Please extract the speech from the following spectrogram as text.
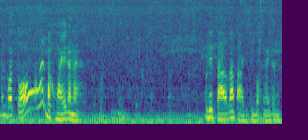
มันบ่ตอดบักหอยนั่นน่ะ ผู้ใดป่าว่าป่าจะกินบักหอยตัวนี้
